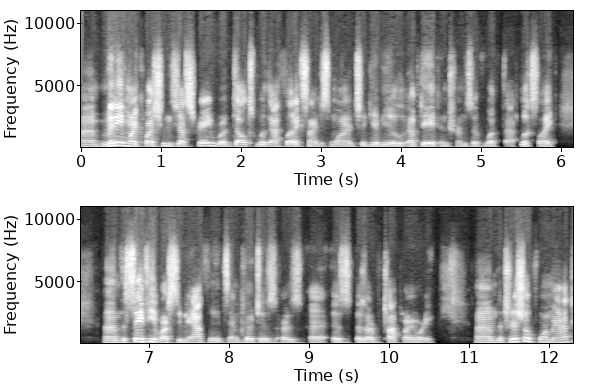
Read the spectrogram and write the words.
Um, many of my questions yesterday were dealt with athletics. I just wanted to give you an update in terms of what that looks like. Um, the safety of our student athletes and coaches is, uh, is, is our top priority. Um, the traditional format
